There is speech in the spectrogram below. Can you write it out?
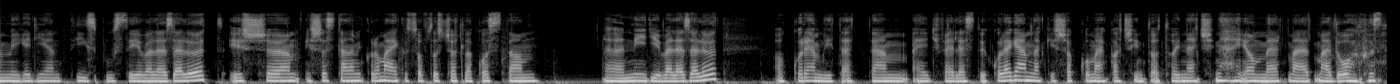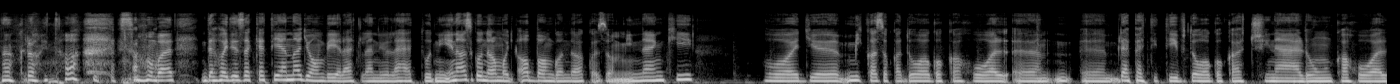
még egy ilyen 10 plusz évvel ezelőtt, és, és aztán amikor a Microsofthoz csatlakoztam négy évvel ezelőtt, akkor említettem egy fejlesztő kollégámnak, és akkor már kacsintott, hogy ne csináljam, mert már, már dolgoznak rajta. Szóval, de hogy ezeket ilyen nagyon véletlenül lehet tudni. Én azt gondolom, hogy abban gondolkozom mindenki, hogy mik azok a dolgok, ahol ö, ö, repetitív dolgokat csinálunk, ahol,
